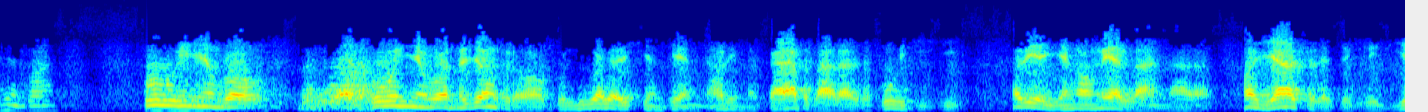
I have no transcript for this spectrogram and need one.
ဖြင့်ပါ ကိုယ်ဝိညာဉ်ပေါ်ကိုယ်ဝိညာဉ်ပေါ်နှစ်ကြောင်းဆိုတော့ကိုလူကလည်းအရှင်ဖြစ်နေဟောဒီမှာကာယပဒါရဆိုကိုယ်ကြည့်ကြည့်ဟောဒီရင်ကောင်လေးလာနာတော့ဟောရဆိုတဲ့စိတ်ကလေးရ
